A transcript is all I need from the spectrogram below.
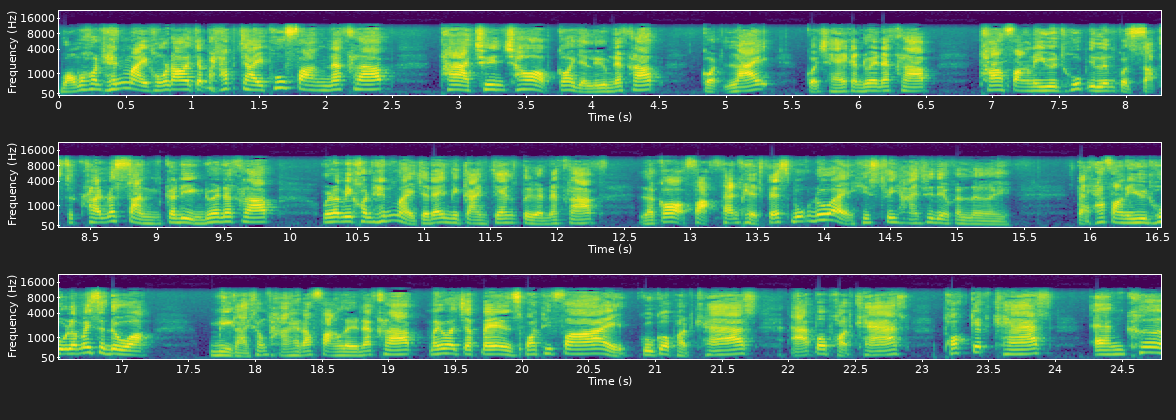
หวังว่าคอนเทนต์ใหม่ของเราจะประทับใจผู้ฟังนะครับ ถ้าชื่นชอบก็อย่าลืมนะครับ กดไลค์กดแชร์กันด้วยนะครับ ถ้าฟังใน YouTube อย่าลืมกด Subscribe และสั่นกระดิ่งด้วยนะครับ เวลามีคอนเทนต์ใหม่จะได้มีการแจ้งเตือนนะครับ แล้วก็ฝากแฟนเพจ Facebook ด้วย History High เช่นเดียวกันเลย แต่ถ้าฟังใน YouTube แล้วไม่สะดวก มีหลายช่องทางให้รับฟังเลยนะครับ ไม่ว่าจะเป็น Spotify Google Podcast Apple Podcast Pocket Cast Anchor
